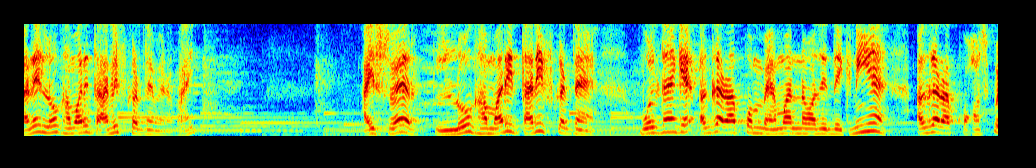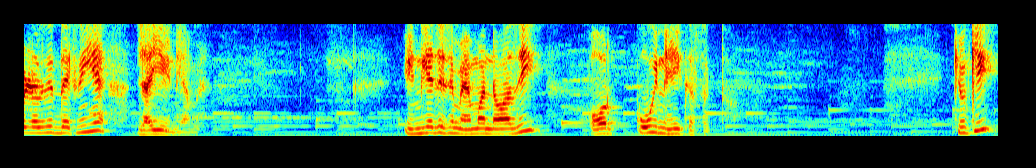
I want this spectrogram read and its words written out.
अरे लोग हमारी तारीफ़ करते हैं मेरा भाई। आई स्वेर लोग हमारी तारीफ़ करते हैं। बोलते हैं कि अगर आपको मेहमान नवाजी देखनी है, अगर आपको हॉस्पिटलिटी देखनी है, जाइए इंडिया में। इंडिया जैसे मेहमान नवाजी और कोई नहीं कर सकता। क्योंकि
